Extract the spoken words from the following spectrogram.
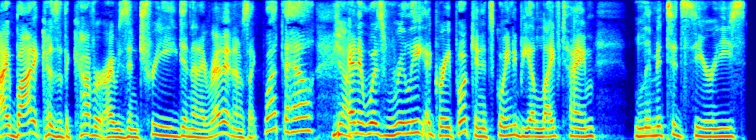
I bought it because of the cover. I was intrigued, and then I read it, and I was like, "What the hell?" Yeah. And it was really a great book, and it's going to be a lifetime limited series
